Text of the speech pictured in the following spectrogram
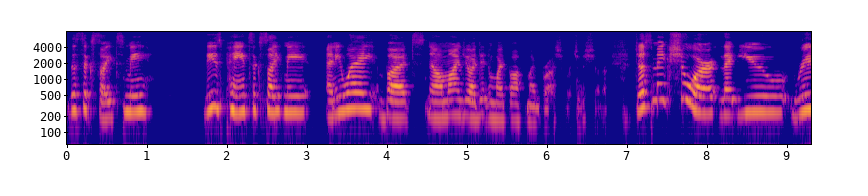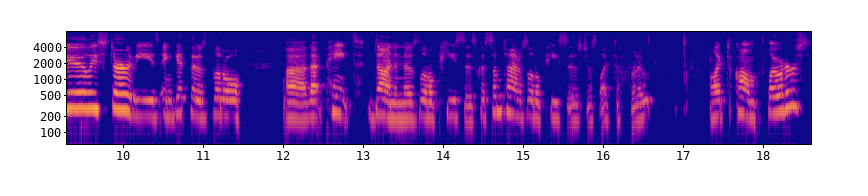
This excites me. These paints excite me anyway, but now mind you, I didn't wipe off my brush, which I should have. Just make sure that you really stir these and get those little, uh, that paint done in those little pieces, because sometimes little pieces just like to float. I like to call them floaters.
